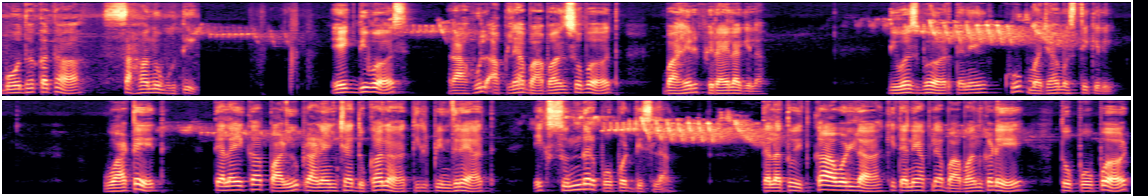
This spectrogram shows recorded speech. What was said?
बोधकथा सहानुभूती. एक दिवस राहुल आपल्या बाबांसोबत बाहेर फिरायला गेला. दिवसभर त्याने खूप मजा मस्ती केली. वाटेत त्याला एका पाळीव प्राण्यांच्या दुकानातील पिंजऱ्यात एक सुंदर पोपट दिसला. त्याला तो इतका आवडला की त्याने आपल्या बाबांकडे तो पोपट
